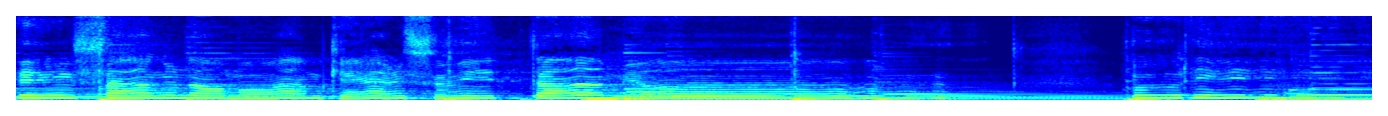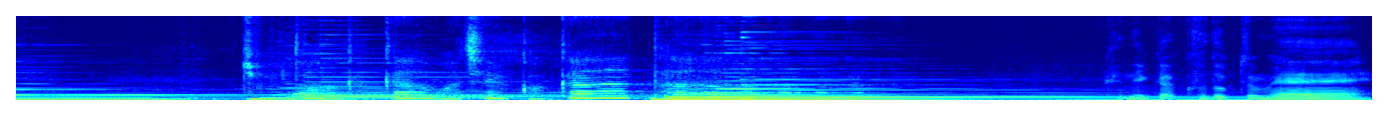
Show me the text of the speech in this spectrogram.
일상을 넘어 함께 할 수 있다면 우리 좀 더 가까워질 것 같아 그니까 구독 좀 해.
